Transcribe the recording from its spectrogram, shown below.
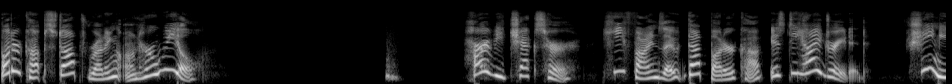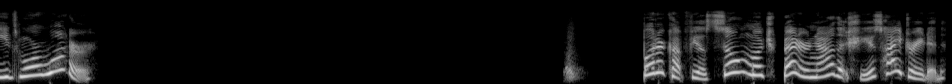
Buttercup stopped running on her wheel. Harvey checks her. He finds out that Buttercup is dehydrated. She needs more water. Buttercup feels so much better now that she is hydrated.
